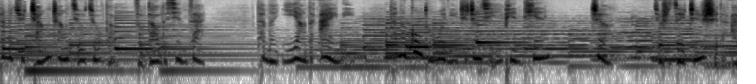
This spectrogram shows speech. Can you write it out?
他们却长长久久的。走到了现在，他们一样的爱你，他们共同为你支撑起一片天，这就是最真实的爱。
